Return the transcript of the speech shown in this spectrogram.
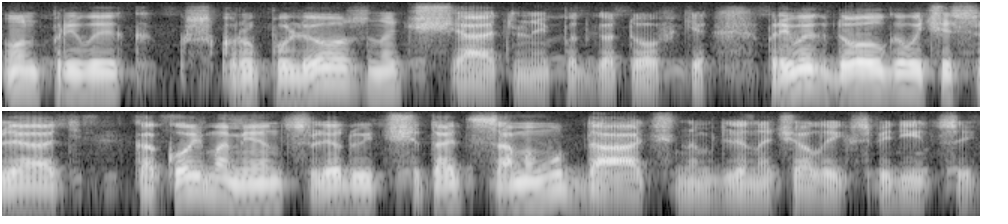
Он привык к скрупулезно тщательной подготовке, привык долго вычислять, какой момент следует считать самым удачным для начала экспедиции.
